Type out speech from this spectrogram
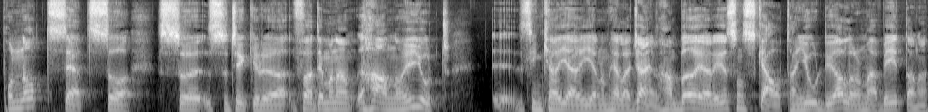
på något sätt så, så, så tycker du, för att jag menar, han har ju gjort Eh, sin karriär genom hela Giants. Han började ju som scout, han gjorde ju alla de här bitarna.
